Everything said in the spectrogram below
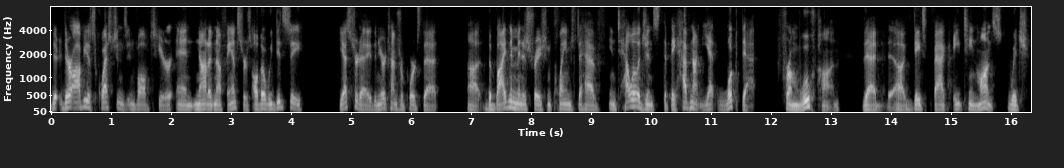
there, there are obvious questions involved here and not enough answers. Although we did see yesterday, the New York Times reports that uh, the Biden administration claims to have intelligence that they have not yet looked at from Wuhan that uh, dates back 18 months, which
